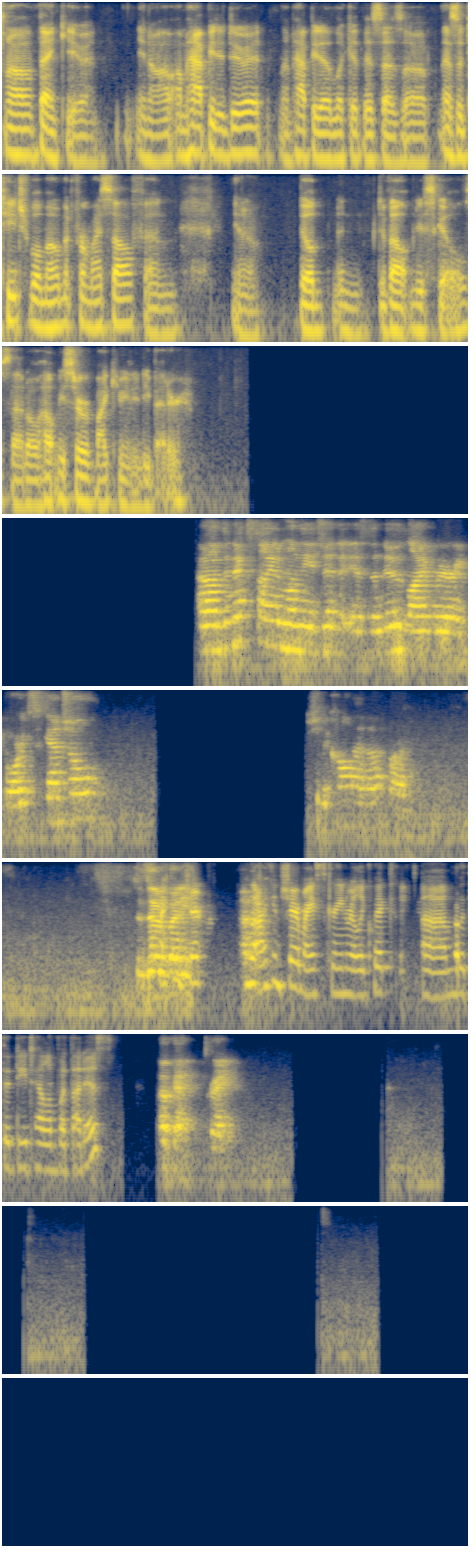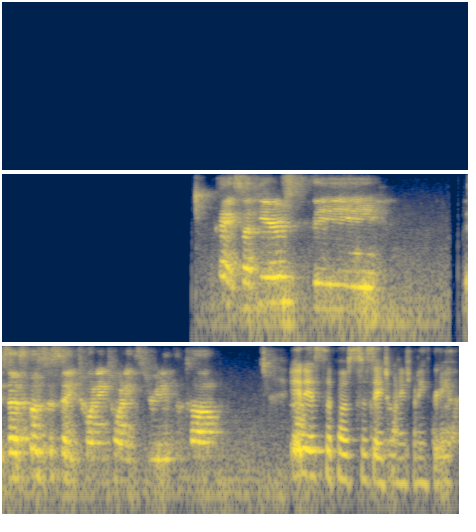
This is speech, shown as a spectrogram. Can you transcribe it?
Oh, thank you. And you know, I'm happy to do it. I'm happy to look at this as a as a teachable moment for myself, and you know, build and develop new skills that'll help me serve my community better. um, the next item on the agenda is the new library board schedule. Should we call that up or? Does I can everybody? share- I can share my screen really quick um, with the detail of what that is. Okay, great. Okay, so here's the, is that supposed to say 2023 at the top? It is supposed to say 2023.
